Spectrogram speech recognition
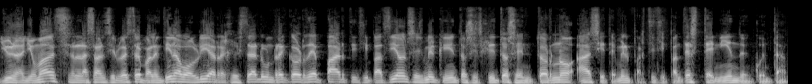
Y un año más, la San Silvestre Palentina volvía a registrar un récord de participación, 6.500 inscritos en torno a 7.000 participantes, teniendo en cuenta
